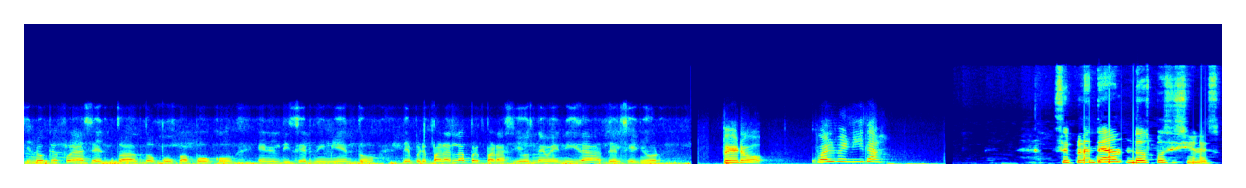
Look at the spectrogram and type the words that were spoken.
sino que fue acentuando poco a poco en el discernimiento de preparar la preparación de venida del Señor. Pero, ¿cuál venida? Se plantean dos posiciones,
